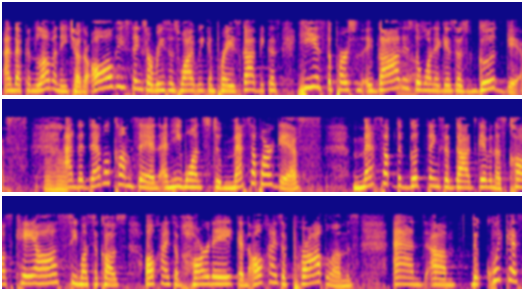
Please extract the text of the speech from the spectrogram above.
and that can love on each other. All these things are reasons why we can praise God because he is the person, God is the one that gives us good gifts. Mm-hmm. And the devil comes in and he wants to mess up our gifts mess up the good things that God's given us, cause chaos. He wants to cause all kinds of heartache and all kinds of problems. And um, the quickest,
